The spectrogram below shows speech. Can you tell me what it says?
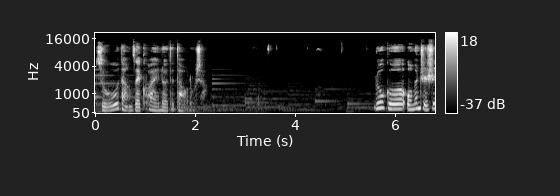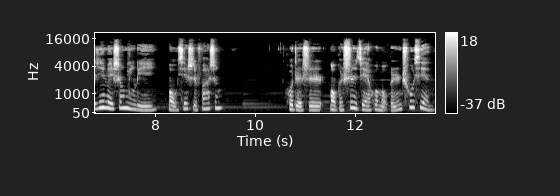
阻挡在快乐的道路上。如果我们只是因为生命里某些事发生，或者是某个事件或某个人出现，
